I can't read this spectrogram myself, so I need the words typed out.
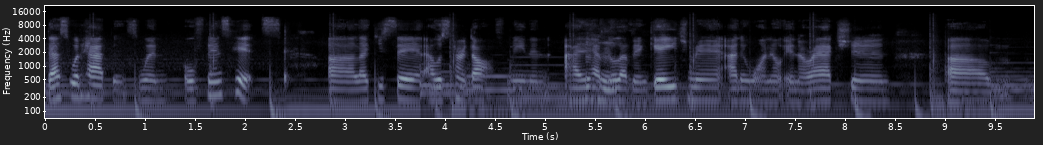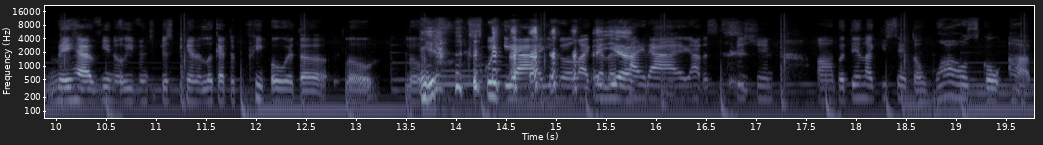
that's what happens when offense hits. Uh, like you said, I was turned off, meaning I mm-hmm. have no level of engagement. I didn't want no interaction. Um, may have, you know, even just begin to look at the people with a little, little yeah. squeaky eye, you know, like a yeah. tight eye out of suspicion. Um, but then, like you said, the walls go up,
